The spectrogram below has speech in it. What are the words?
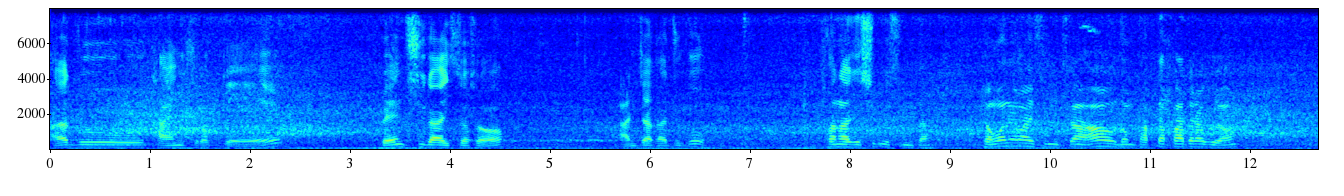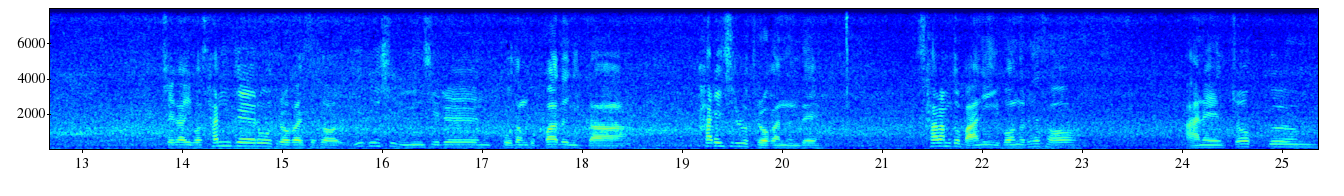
아주 다행스럽게 벤치가 있어서 앉아가지고 편하게 쉬고 있습니다. 병원에만 있으니까 아우 너무 답답하더라고요. 제가 이거 산재로 들어가 있어서 1인실, 2인실은 보상 못 받으니까 8인실로 들어갔는데 사람도 많이 입원을 해서 안에 조금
